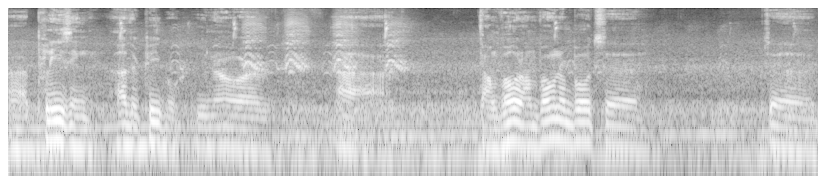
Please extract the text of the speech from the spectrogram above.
uh, pleasing other people, you know, or uh, I'm, I'm vulnerable to to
